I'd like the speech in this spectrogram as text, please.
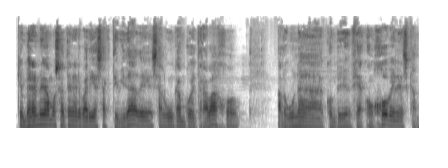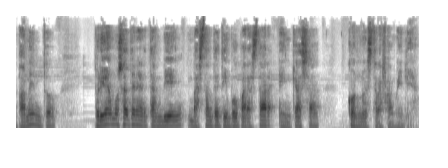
Que en verano íbamos a tener varias actividades, algún campo de trabajo, alguna convivencia con jóvenes, campamento, pero íbamos a tener también bastante tiempo para estar en casa con nuestra familia.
